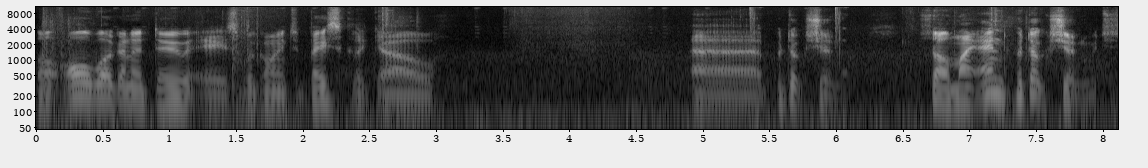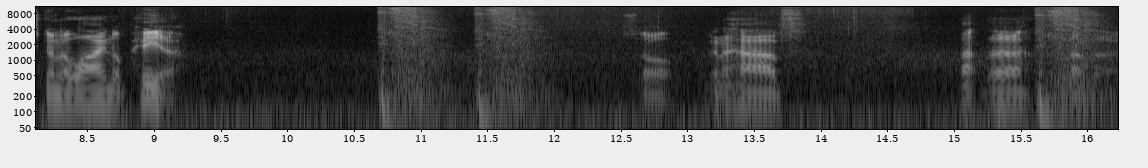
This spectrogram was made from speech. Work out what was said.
But all we're going to do is we're going to basically go... Uh, production. So, my end production, which is going to line up here. So, we're going to have that there, that there.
